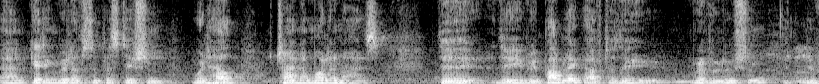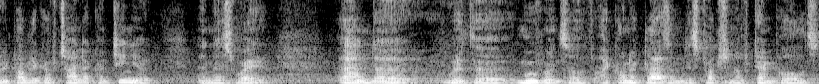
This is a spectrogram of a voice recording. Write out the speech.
And getting rid of superstition would help China modernize. The, the Republic, after the revolution, the Republic of China continued in this way. And uh, with the movements of iconoclasm, destruction of temples,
